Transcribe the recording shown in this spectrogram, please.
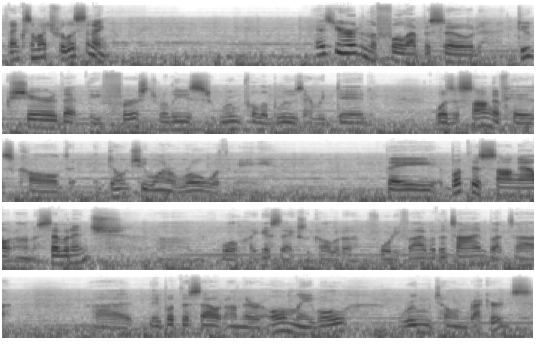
Thanks so much for listening. As you heard in the full episode, Duke shared that the first release Roomful of Blues ever did was a song of his called Don't You Want to Roll With Me. They put this song out on a 7 inch. Um, well, I guess they actually called it a 45 at the time, but uh, uh, they put this out on their own label, Room Tone Records,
